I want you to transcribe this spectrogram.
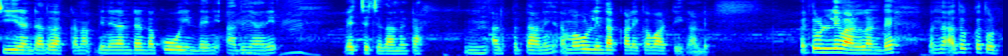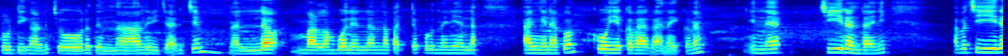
ചീരണ്ട അത് വെക്കണം. പിന്നെ രണ്ടെണ്ണം കോഴി ഉണ്ടായിന് അത് ഞാൻ വെച്ചതാണ് കേട്ടോ. അടുപ്പത്താണ്. നമ്മൾ ഉള്ളിയും തക്കാളിയൊക്കെ വാട്ടിക്കാണ്ട് ഒരു തുള്ളി വെള്ളമുണ്ട്. അപ്പം അതൊക്കെ തൊട്ട് കൂട്ടിക്കാണ്ട് ചോറ് തിന്നാന്ന് വിചാരിച്ച് നല്ല വെള്ളം പോലെയല്ല എന്നാൽ പറ്റ കുറുന്നനിയല്ല അങ്ങനെ അപ്പം കോഴിയൊക്കെ വേകാനായിക്കണം. പിന്നെ ചീര ഉണ്ടായിന്. അപ്പോൾ ചീര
